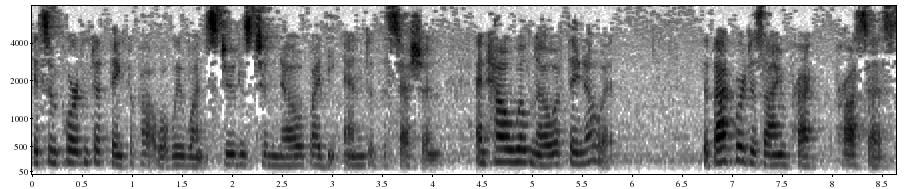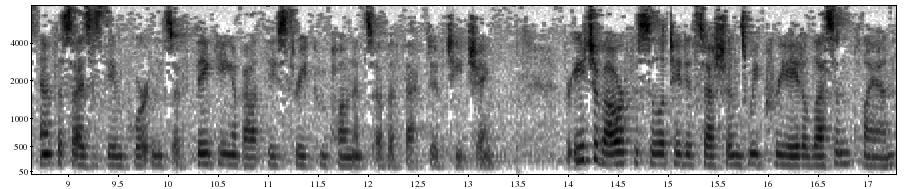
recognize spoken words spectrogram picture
it's important to think about what we want students to know by the end of the session and how we'll know if they know it. The backward design process emphasizes the importance of thinking about these three components of effective teaching. For each of our facilitated sessions, we create a lesson plan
